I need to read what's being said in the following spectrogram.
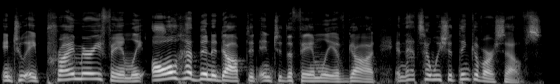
into a primary family, all have been adopted into the family of God. And that's how we should think of ourselves.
